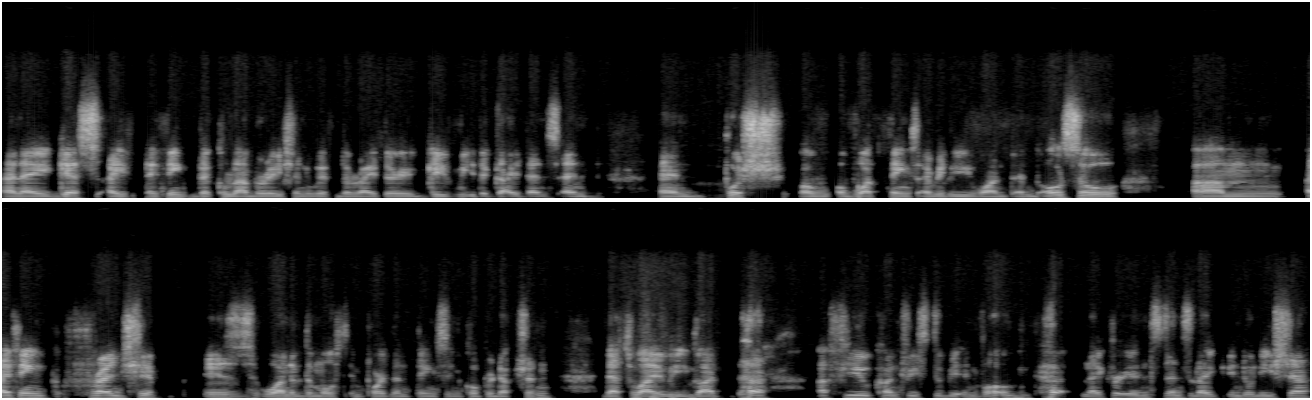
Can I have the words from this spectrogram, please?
And I guess I, I think the collaboration with the writer gave me the guidance and and push of, of what things I really want. And also um I think friendship is one of the most important things in co-production. That's why we got a few countries to be involved. like for instance, like Indonesia.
